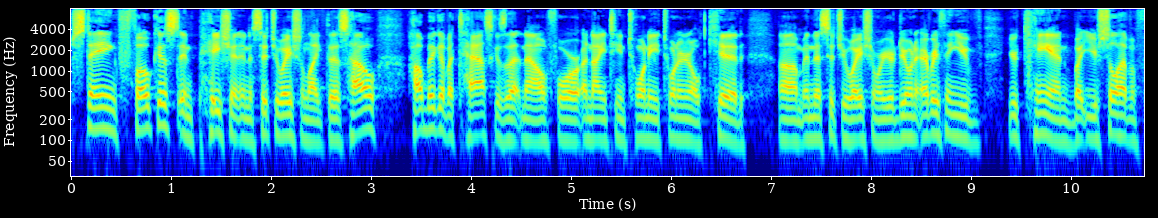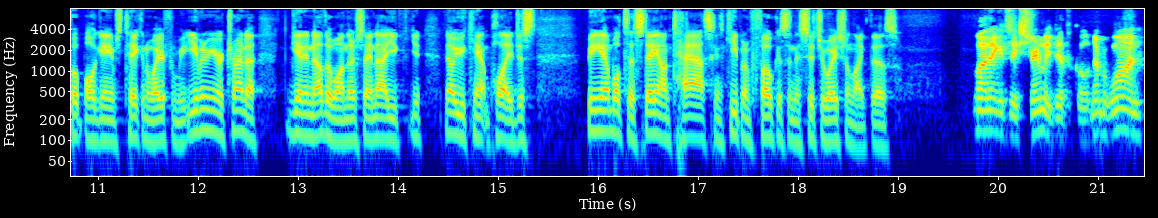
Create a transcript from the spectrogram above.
staying focused and patient in a situation like this how how big of a task is that now for a 19 20 20 year old kid um, in this situation where you're doing everything you you can but you're still having football games taken away from you? Even when you're trying to get another one they're saying no you, you no you can't play. Just being able to stay on task and keep them focused in a situation like this. Well i think it's extremely difficult. Number one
